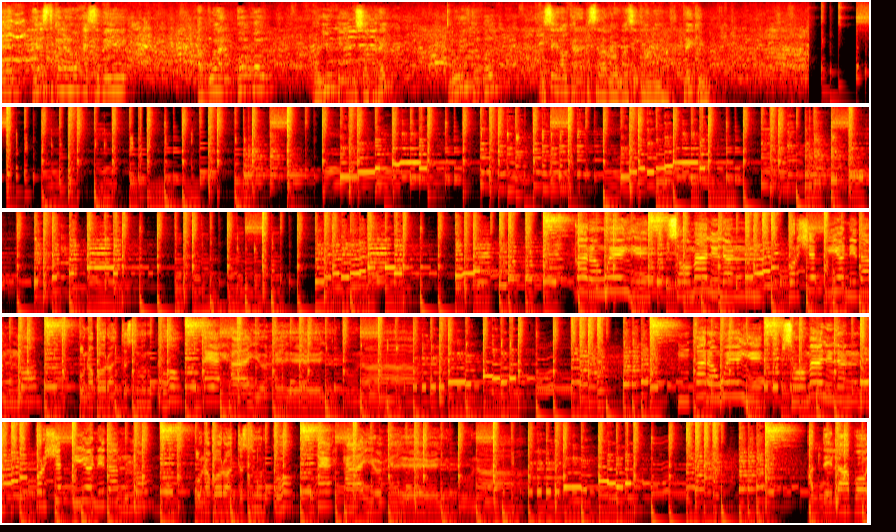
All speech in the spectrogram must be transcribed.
heesta kalena waxaa sameeyey abwaan qolqol oo uk igu soo diray. Mawlid qolqol isagana halkaan aan ka salaamay waa maasantaan leeyahay thank you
